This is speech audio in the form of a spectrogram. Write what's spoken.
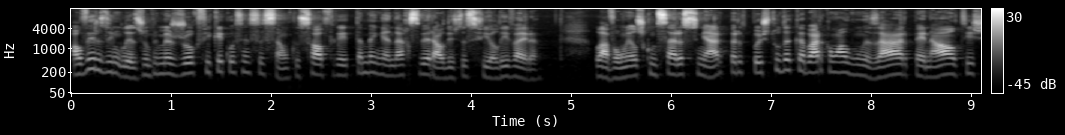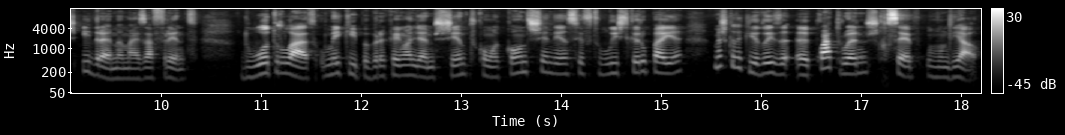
Ao ver os ingleses no primeiro jogo, fiquei com a sensação que o Southgate também anda a receber áudios da Sofia Oliveira. Lá vão eles começar a sonhar para depois tudo acabar com algum azar, penaltis e drama mais à frente. Do outro lado, uma equipa para quem olhamos sempre com a condescendência futebolística europeia, mas que daqui a dois a quatro anos recebe o um Mundial.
